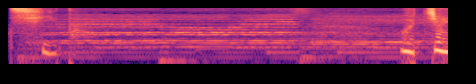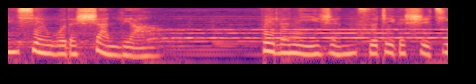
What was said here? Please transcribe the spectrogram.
期待。我捐献我的善良，为了你仁慈这个世界；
